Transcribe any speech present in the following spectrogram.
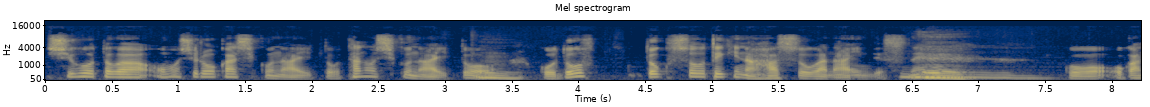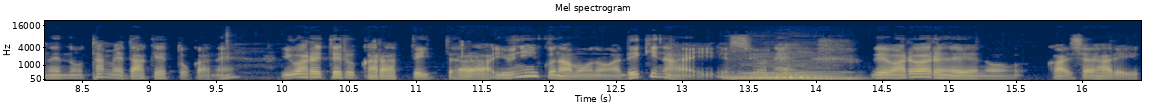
仕事が面白おかしくないと、楽しくないと、うん、こう独創的な発想がないんですね。えー、こう、お金のためだけとかね、言われてるからって言ったら、ユニークなものができないですよね。で、我々の会社やはり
